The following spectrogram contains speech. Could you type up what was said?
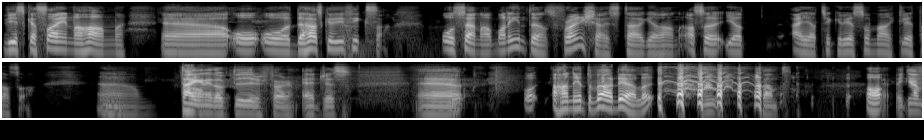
vi ska signa han eh, och, och det här ska vi fixa. Och sen att man inte ens franchise-taggar han. Alltså, jag, nej, jag tycker det är så märkligt alltså. Mm. Eh, Taggen är dock dyr för Edges. Eh, och han är inte värd det eller? sant. Ja. vi, kan,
